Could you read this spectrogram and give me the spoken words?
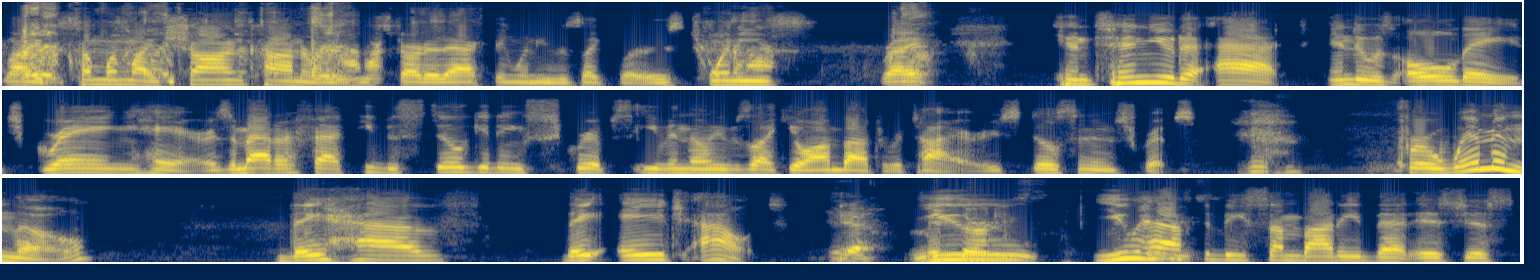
like someone like Sean Connery, who started acting when he was like what, his twenties, right? Continue to act into his old age, graying hair. As a matter of fact, he was still getting scripts even though he was like, "Yo, I'm about to retire." He's still sending scripts. For women, though, they have they age out. Yeah, you you have to be somebody that is just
